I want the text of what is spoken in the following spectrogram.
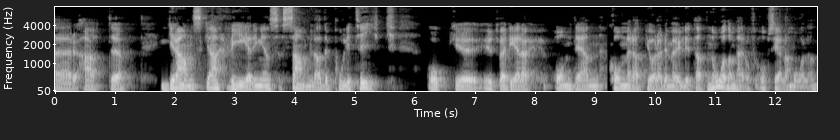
är att granska regeringens samlade politik och utvärdera om den kommer att göra det möjligt att nå de här officiella målen.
